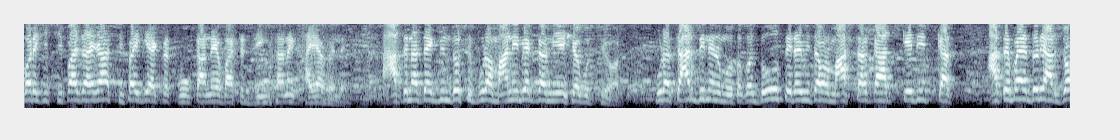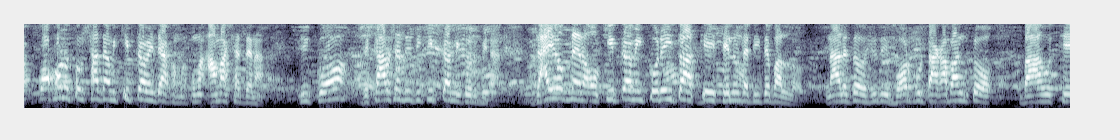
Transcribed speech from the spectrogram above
করে কি চিপা জায়গা, চিপাই গিয়ে একটা কোক আনে বা একটা ড্রিঙ্কস আনে খাইয়া ফেলে। হাতে নাতে একদিন ধরছে, পুরো মানি ব্যাগটা নিয়ে এসে পড়ছি ওর। পুরো চার দিনের মতো। দোস্ত, এটার ভিতরে আমার মাস্টার কার্ড ক্রেডিট কার্ড হাতে পায়ে ধরি আর কখনো তোর সাথে আমি কিপটামি দেখাবো আমার সাথে না। তুই ক যে কারোর সাথে তুই কিপটামি করবি না। যাই হোক না ও কিপটামি করেই তো আজকে এই সেলুনটা দিতে পারল। নাহলে তো যদি ভরপুর টাকা ভাঙতো বা হচ্ছে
